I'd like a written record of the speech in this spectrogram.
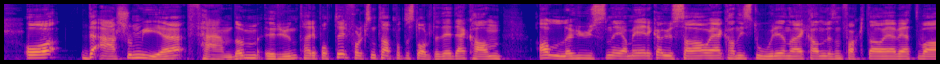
Og det er så mye fandom rundt Harry Potter. Folk som tar på en måte stolthet i det. Jeg kan alle husene i Amerika og USA, og jeg kan historien og jeg kan liksom fakta, og jeg vet hva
